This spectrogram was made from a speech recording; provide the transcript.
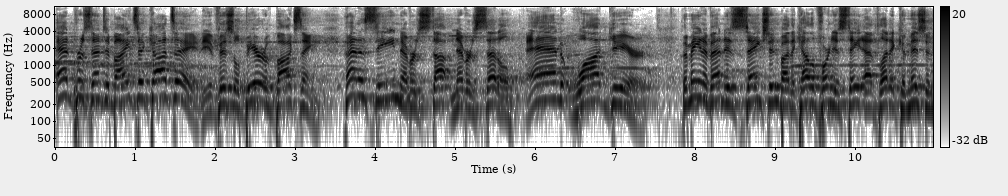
and presented by Tecate, the official beer of boxing, Hennessy, Never Stop, Never Settle, and Wad Gear. The main event is sanctioned by the California State Athletic Commission.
